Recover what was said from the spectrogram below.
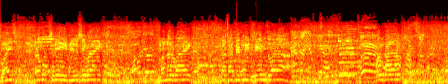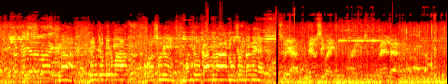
વાઇસ પ્રમુખ શ્રી દેવસીભાઈ મન્નરભાઈ તથા તેમની ટીમ દ્વારા ના પંચોતેરમાં વર્ષની મંગલ કામના અનુસંધાને દેવસીભાઈ વેલ ડન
